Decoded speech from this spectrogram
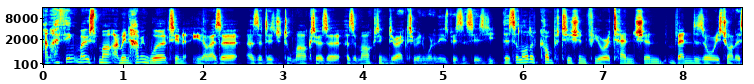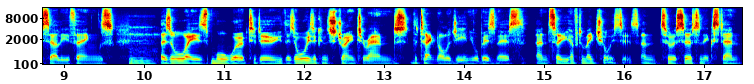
And I think most mar- I mean having worked in you know as a as a digital marketer as a as a marketing director in one of these businesses you, there's a lot of competition for your attention vendors are always trying to sell you things hmm. there's always more work to do there's always a constraint around the technology in your business and so you have to make choices and to a certain extent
